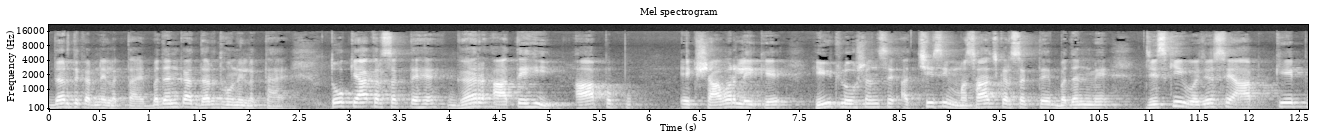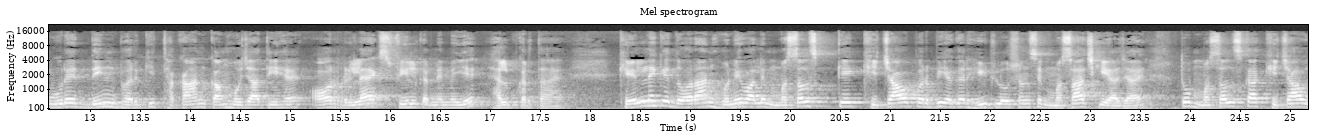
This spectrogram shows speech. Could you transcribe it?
दर्द करने लगता है, बदन का दर्द होने लगता है। तो क्या कर सकते हैं? घर आते ही आप एक शावर लेके हीट लोशन से अच्छी सी मसाज कर सकते हैं बदन में, जिसकी वजह से आपके पूरे दिन भर की थकान कम हो जाती है और रिलैक्स फील करने में ये हेल्प करता है। खेलने के दौरान होने वाले मसल्स के खिंचाव पर भी अगर हीट लोशन से मसाज किया जाए तो मसल्स का खिंचाव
